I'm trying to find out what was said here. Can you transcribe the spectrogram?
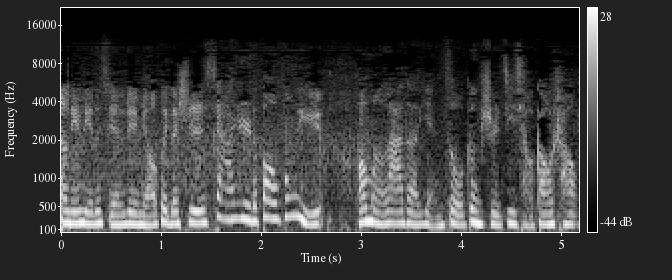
畅淋漓的旋律描绘的是夏日的暴风雨，黄猛拉的演奏更是技巧高超。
